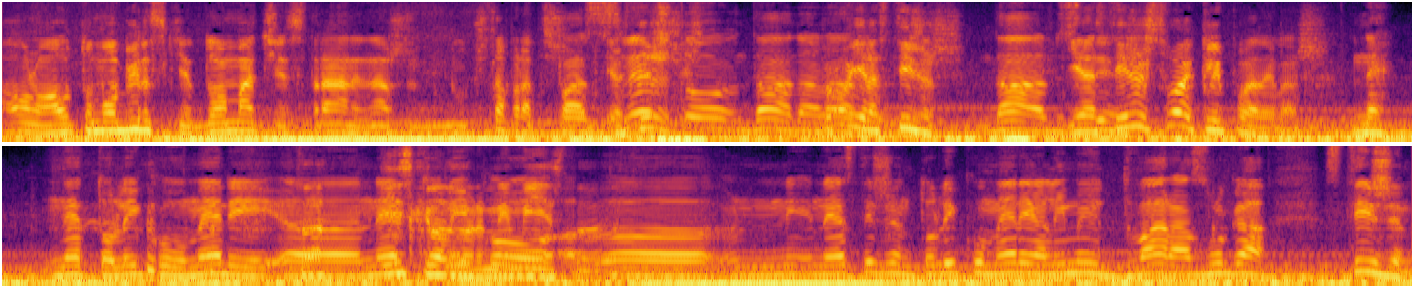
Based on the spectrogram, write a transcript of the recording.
ono, automobilske, domaće, strane, znaš, šta pratiš? Pa Jel sve stižeš? što, da, da, Prvo, da. jel stižeš? Da, Jel sti- stižeš svoje klipove da gledaš? Ne, ne toliko u meri, e, ne toliko, govorim, ne stižem toliko u meri, ali imaju dva razloga, stižem,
